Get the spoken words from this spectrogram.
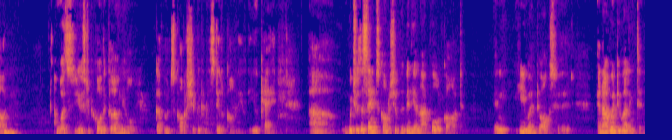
got Mm. was used to be called the Colonial Government Scholarship because it was still a colony of the UK, uh, which was the same scholarship that Vidia Naipaul got. And he went to Oxford, and I went to Wellington,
